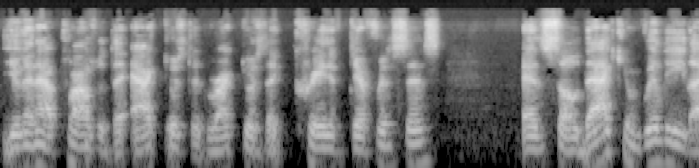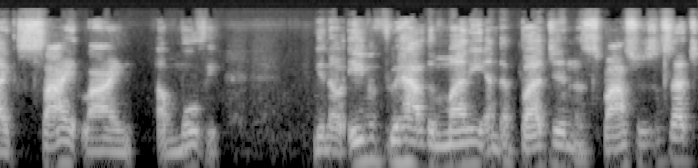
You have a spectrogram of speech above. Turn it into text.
you're gonna have problems with the actors, the directors, the creative differences. And so that can really like sideline a movie. You know, even if you have the money and the budget and the sponsors and such,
